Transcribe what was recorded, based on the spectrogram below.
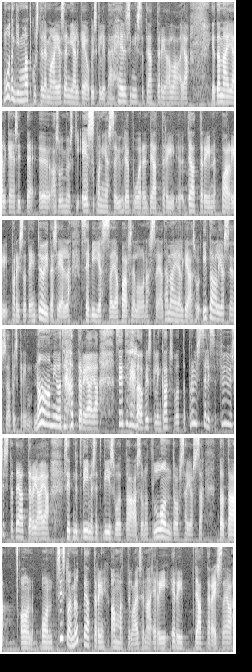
muutenkin matkustelemaan ja sen jälkeen opiskelin vähän Helsingissä teatterialaa ja, ja tämän jälkeen sitten ö, asuin myöskin Espanjassa yhden vuoden teatteri, teatterin pari, parissa tein töitä siellä Sevillassa ja Barcelonassa ja tämän jälkeen asuin Italiassa, jossa opiskelin naamioteatteria ja sitten vielä opiskelin kaksi vuotta Brysselissä fyysistä teatteria ja sitten nyt viimeiset viisi vuotta asunut Lontoossa, jossa tota, on, on siis toiminut teatterin ammattilaisena eri, eri teattereissa ja,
